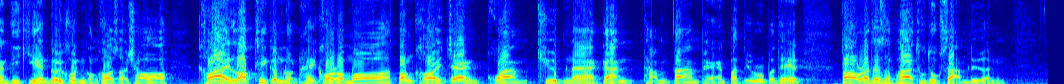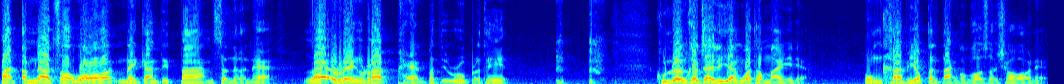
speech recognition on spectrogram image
นที่เขียนโดยคนของคอสช คลายล็อกที่กำหนดให้คอรมอต้องคอยแจ้งความคืบหน้าการทำตามแผนปฏิรูปประเทศ ต่อรัฐสภาทุกๆ 3 เดือน ตัดอำนาจสวในการติดตามเสนอแนะ และเร่งรัดแผนปฏิรูปประเทศ คุณเริ่มเข้าใจหรือยังว่าทำไมเนี่ย องค์คาพยพต่างๆ ของคอสชเนี่ย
